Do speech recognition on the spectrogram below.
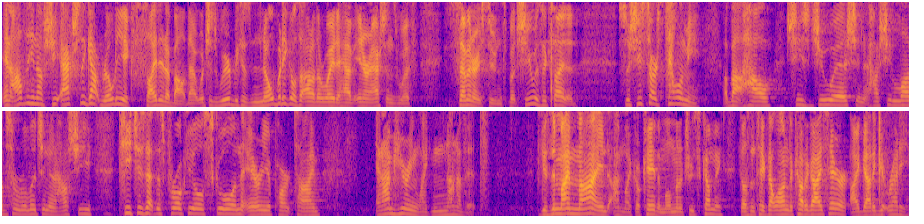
And oddly enough, she actually got really excited about that, which is weird because nobody goes out of their way to have interactions with seminary students, but she was excited. So she starts telling me about how she's Jewish and how she loves her religion and how she teaches at this parochial school in the area part time. And I'm hearing like none of it. Because in my mind, I'm like, okay, the moment of truth's coming. Doesn't take that long to cut a guy's hair. I got to get ready.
